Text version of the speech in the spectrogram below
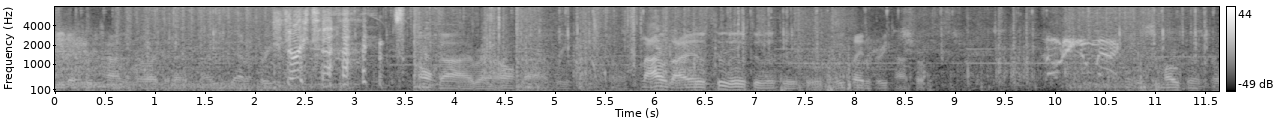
beat us three times in a row after that. Like, you got them three. Three times. Oh god, bro. Oh god, three times. Nah, I was like, it was two, it was two, it was two, it was two. We played it three times, bro. Nigga smoked us, bro.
